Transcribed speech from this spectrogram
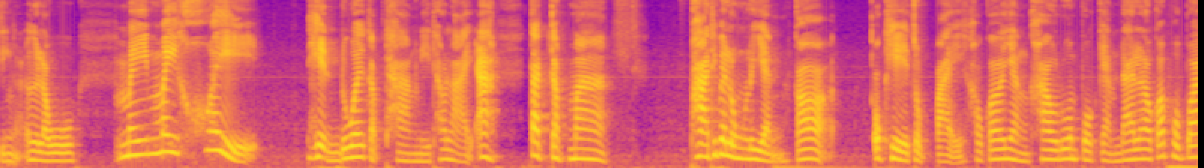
ริง ๆอะเออเราไม่ไม่ค่อยเห็นด้วยกับทางนี้เท่าไหร่อะตัดกลับมาพาที่ไปโรงเรียนก็โอเคจบไป เขาก็ยังเข้าร่วมโปรแกรมได้แล้วเราก็พบว่า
